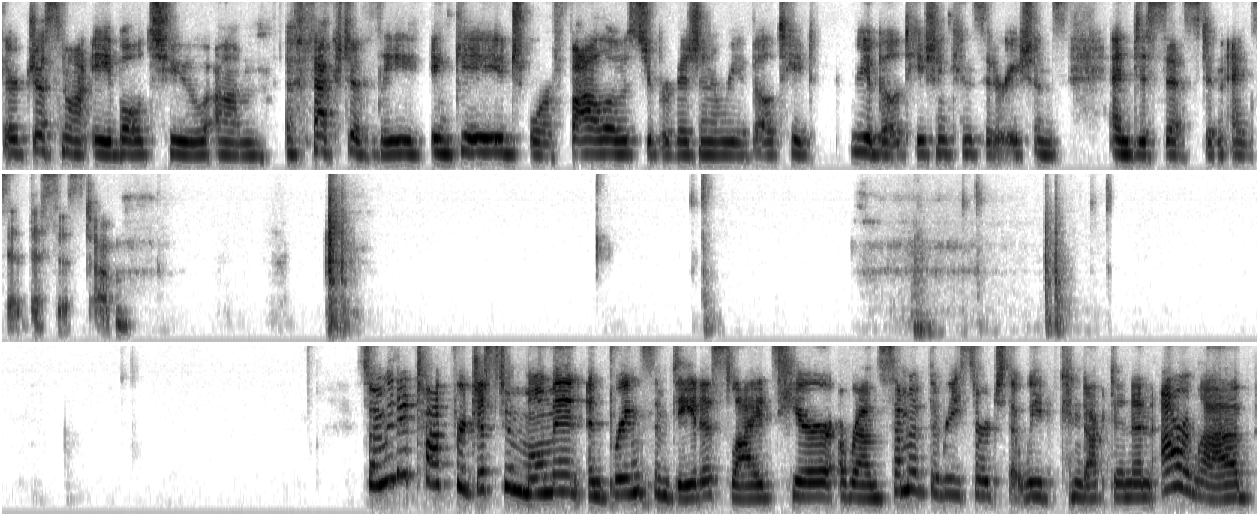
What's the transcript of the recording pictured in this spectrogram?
they're just not able to um, effectively engage or follow supervision and rehabilitate, rehabilitation considerations and desist and exit the system. So I'm going to talk for just a moment and bring some data slides here around some of the research that we've conducted in our lab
